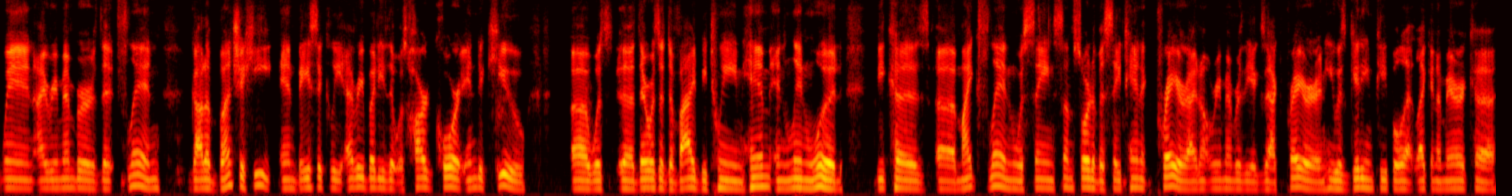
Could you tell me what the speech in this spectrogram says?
when i remember that flynn got a bunch of heat and basically everybody that was hardcore into q uh, was uh, there was a divide between him and Lin Wood because uh, Mike Flynn was saying some sort of a satanic prayer. I don't remember the exact prayer, and he was getting people at like an America,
